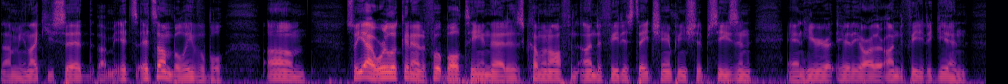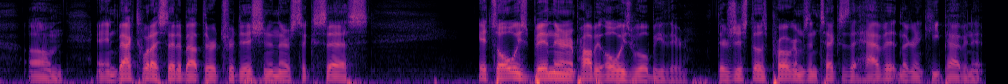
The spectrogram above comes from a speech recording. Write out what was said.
I mean, like you said, I mean, it's it's unbelievable. Um, so yeah, we're looking at a football team that is coming off an undefeated state championship season, and here here they are, they're undefeated again. Um, and back to what I said about their tradition and their success, it's always been there, and it probably always will be there. There's just those programs in Texas that have it, and they're going to keep having it.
